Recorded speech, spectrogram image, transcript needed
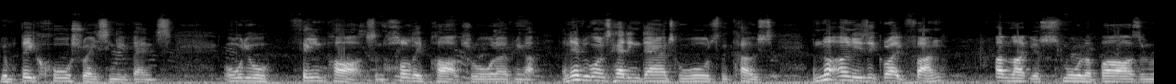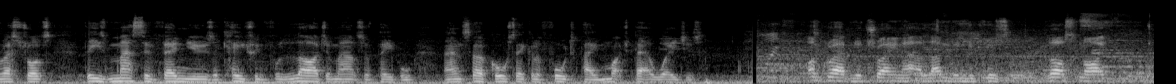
your big horse racing events, all your theme parks and holiday parks are all opening up and everyone's heading down towards the coast and not only is it great fun, unlike your smaller bars and restaurants, these massive venues are catering for large amounts of people and so of course they can afford to pay much better wages. I'm grabbing a train out of London because last night a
